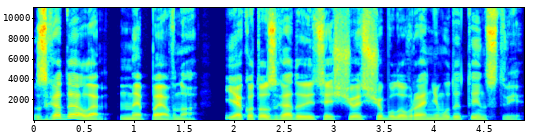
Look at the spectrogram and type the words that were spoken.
Згадала, непевно, як ото згадується щось, що було в ранньому дитинстві,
